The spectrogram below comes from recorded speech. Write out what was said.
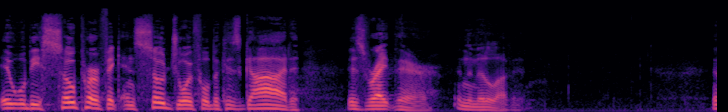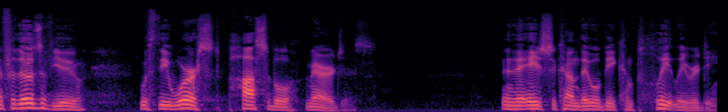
it will be so perfect and so joyful because God is right there in the middle of it. And for those of you with the worst possible marriages, in the age to come, they will be completely redeemed.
